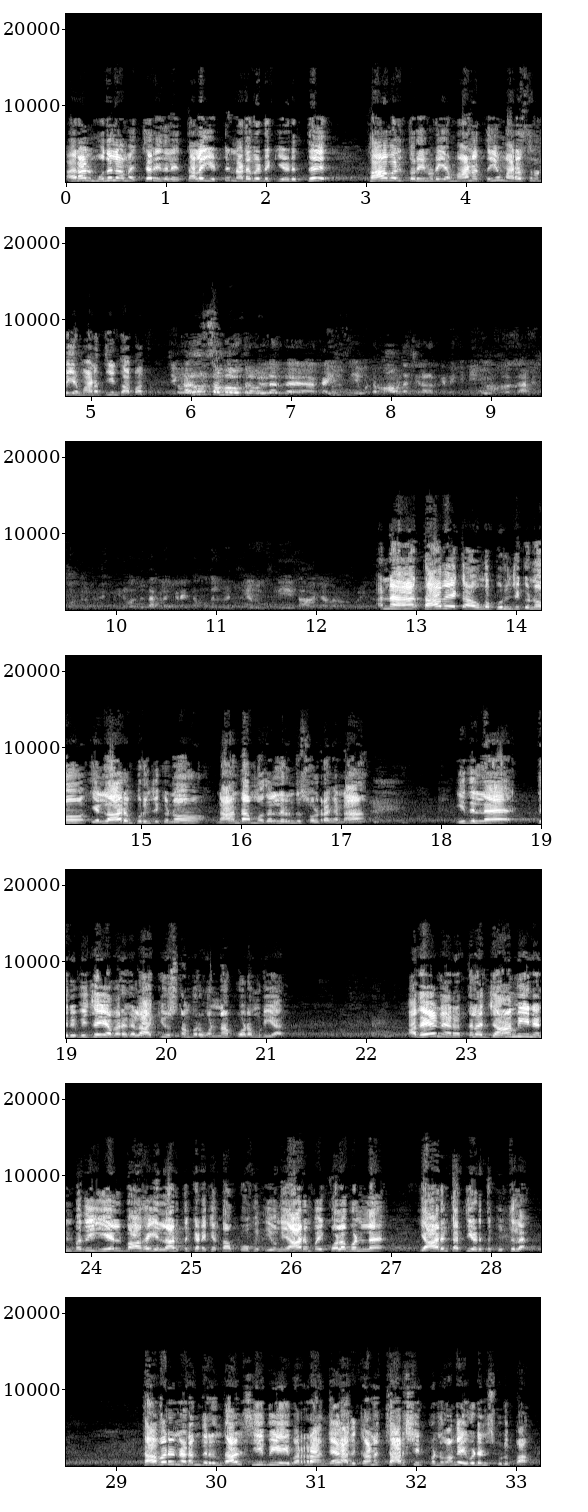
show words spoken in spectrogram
அதனால் முதலமைச்சர் இதில் தலையிட்டு நடவடிக்கை எடுத்து காவல்துறையினுடைய மானத்தையும் அரசனுடைய மானத்தையும் காப்பாற்றணும். கரூர் சம்பவத்துல வந்து அந்த கைது செய்யப்பட்ட மாவட்ட செயலாளருக்கு அண்ணா தாவேக்கா அவங்க புரிஞ்சுக்கணும் எல்லாரும் புரிஞ்சுக்கணும். நான் தான் முதல்ல இருந்து சொல்றேங்கன்னா இதுல திரு விஜய் அவர்களை அக்யூஸ் நம்பர் ஒன்னா போட முடியாது. அதே நேரத்துல ஜாமீன் என்பது இயல்பாக எல்லாருக்கும் கிடைக்கத்தான் போகுது. இவங்க யாரும் போய் கொலை பண்ணல யாரும் கத்தி எடுத்து குத்துல. தவறு நடந்திருந்தால் சிபிஐ வர்றாங்க அதுக்கான சார்ஜ் ஷீட் பண்ணுவாங்க எவிடன்ஸ் கொடுப்பாங்க.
